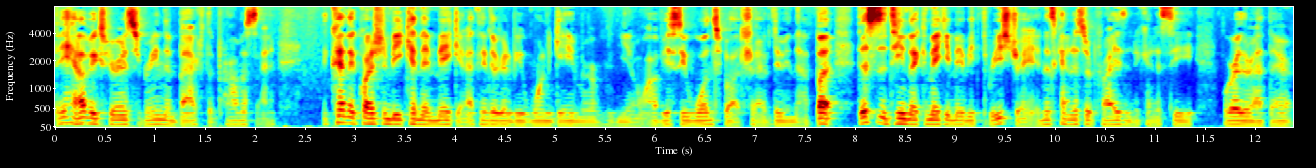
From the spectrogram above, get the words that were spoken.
they have experience to bring them back to the promised land can the question be can they make it? I think they're going to be one game or you know obviously one spot shy of doing that. But this is a team that can make it maybe three straight, and it's kind of surprising to kind of see where they're at there.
